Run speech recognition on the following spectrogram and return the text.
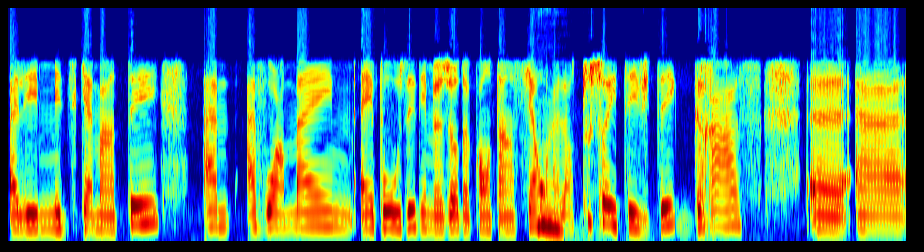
à les, médicamenter, à, avoir même imposé des mesures de contention. Alors tout ça est évité grâce euh, à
